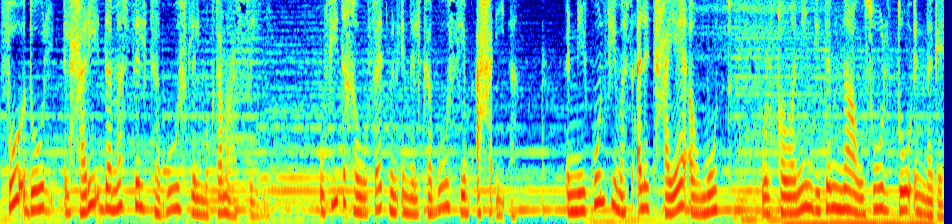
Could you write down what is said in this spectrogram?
فوق دول الحريق ده مثل كابوس للمجتمع الصيني. وفي تخوفات من إن الكابوس يبقى حقيقة. إن يكون في مسألة حياة أو موت والقوانين دي تمنع وصول ضوء النجاة.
